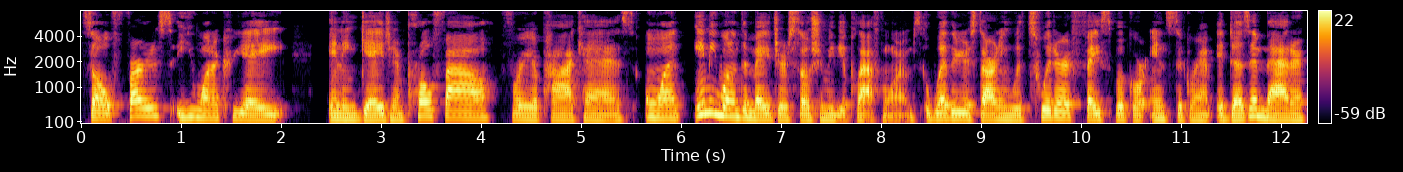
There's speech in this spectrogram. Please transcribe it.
So, first, you want to create an engaging profile for your podcast on any one of the major social media platforms. Whether you're starting with Twitter, Facebook, or Instagram, it doesn't matter.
